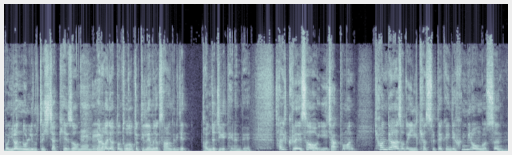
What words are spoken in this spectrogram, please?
뭐 이런 논리부터 시작해서 네네. 여러 가지 어떤 도덕적 딜레마적 상황들이 이제 던져지게 되는데 사실 그래서 이 작품은 현대 와서도 읽혔을 때 굉장히 흥미로운 것은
